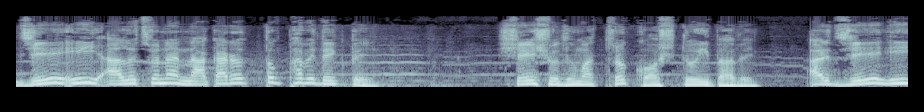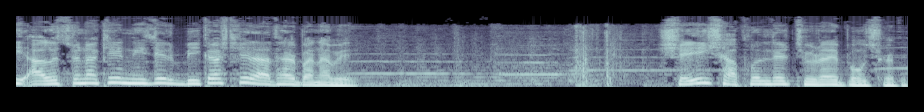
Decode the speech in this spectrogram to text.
যে এই আলোচনা নাকারাত্মকভাবে দেখবে, সে শুধুমাত্র কষ্টই পাবে। আর যে এই আলোচনাকে নিজের বিকাশের আধার বানাবে, সেই সাফল্যের চূড়ায় পৌঁছবে।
